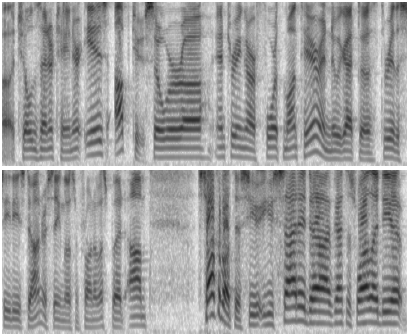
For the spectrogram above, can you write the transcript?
uh, children's entertainer, is up to. So we're uh, entering our fourth month here, and we got uh, three of the CDs done. We're seeing those in front of us. But um, let's talk about this. You, you decided, uh, I've got this wild idea.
